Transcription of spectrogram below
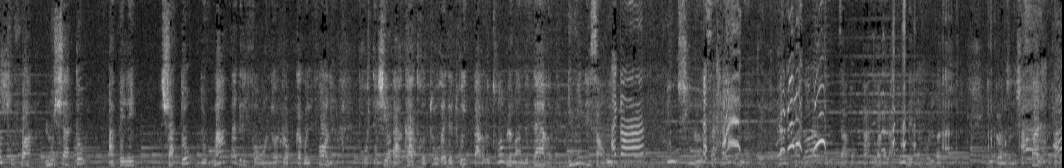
autrefois le château appelé Château de Mata Grifone Rocca Guelfonia, protégé par quatre tours et détruite par le tremblement de terre du 1908. Hi, girl! In cima al sacro emerge il campanile realizzato a Padova dalla fonderia Colbacchini. Il bronzo necessario per la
